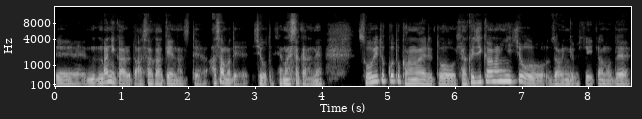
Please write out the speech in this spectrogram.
で、何かあると朝がけなんつって、朝まで仕事してましたからね。そういうことを考えると、100時間以上残業していたので、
